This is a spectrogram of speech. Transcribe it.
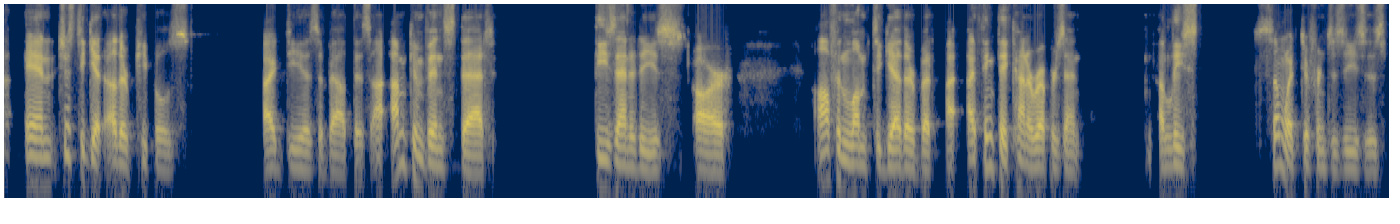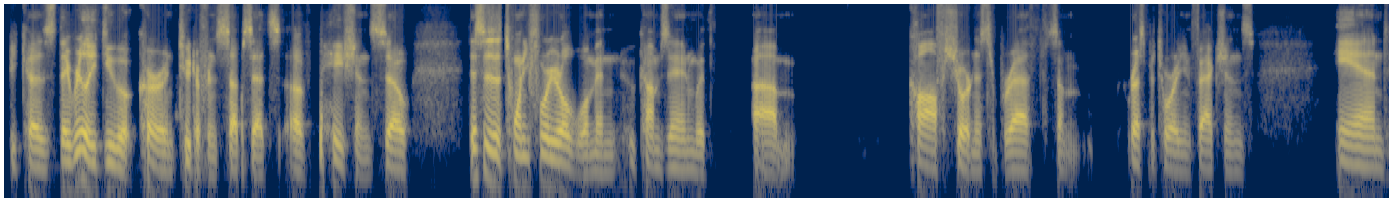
Uh, and just to get other people's ideas about this, I- I'm convinced that these entities are often lumped together, but I, I think they kind of represent at least somewhat different diseases because they really do occur in two different subsets of patients. So this is a 24 year old woman who comes in with um, cough, shortness of breath, some respiratory infections. And,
